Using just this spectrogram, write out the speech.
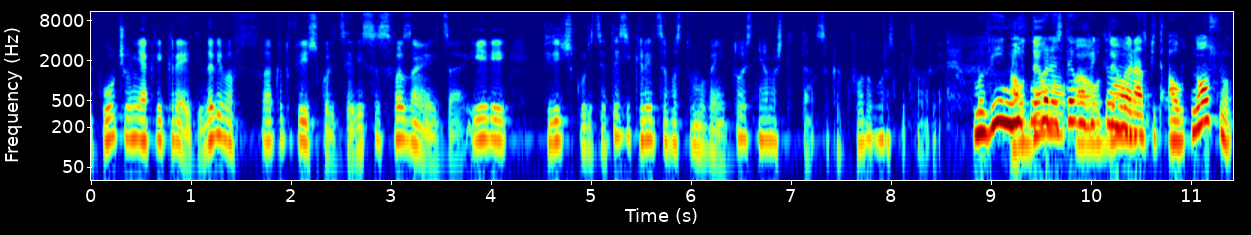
е получил някакви кредити, дали в, като физическо лице, или са свързани лица, или физическо лице, тези кредити са възстановени. Тоест няма щета. За какво да го разпитваме него? Ма вие никога отделно, не сте го отделно... на разпит. А относно,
